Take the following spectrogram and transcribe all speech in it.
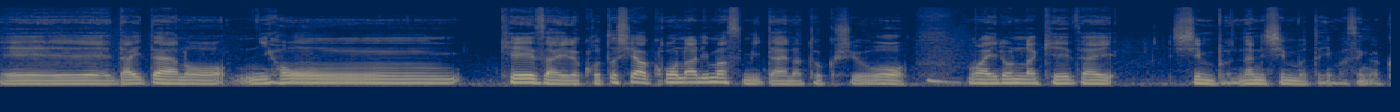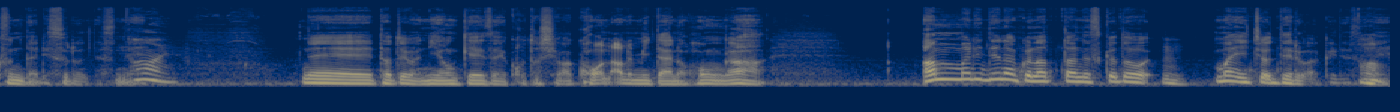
えー、大体あの日本経済で今年はこうなりますみたいな特集を、まあ、いろんな経済新聞何新聞と言いませんが組んだりするんですね。はい。で例えば日本経済今年はこうなるみたいな本があんまり出なくなったんですけど、うんまあ一応出るわけですあね。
